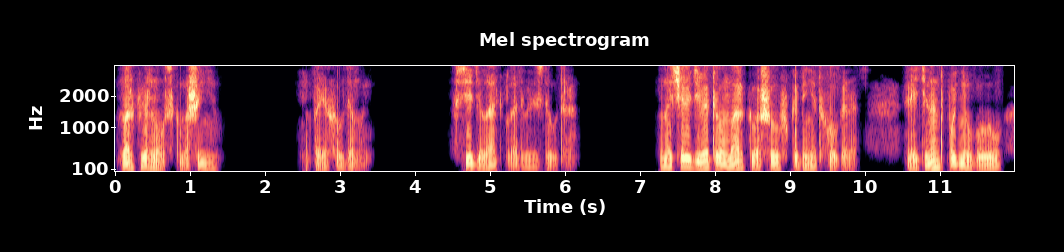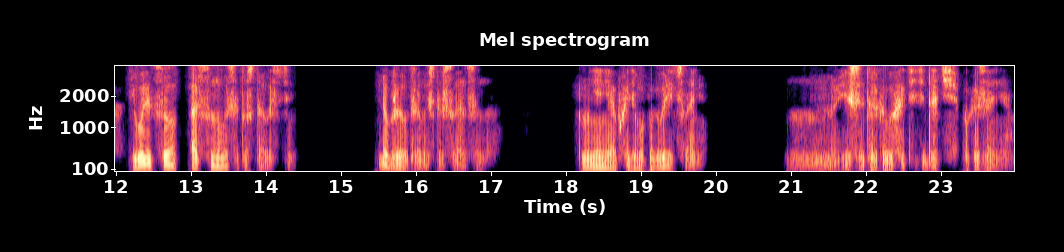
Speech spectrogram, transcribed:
Марк вернулся к машине и поехал домой. Все дела откладывались до утра. В начале девятого Марк вошел в кабинет Хогана. Лейтенант поднял голову, его лицо осунулось от усталости. «Доброе утро, мистер Свенсон. Мне необходимо поговорить с вами». «Если только вы хотите дать показания»,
